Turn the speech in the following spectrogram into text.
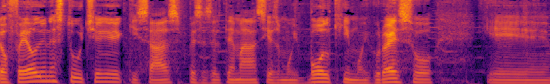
lo feo de un estuche quizás pues es el tema si es muy bulky, muy grueso. Eh,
